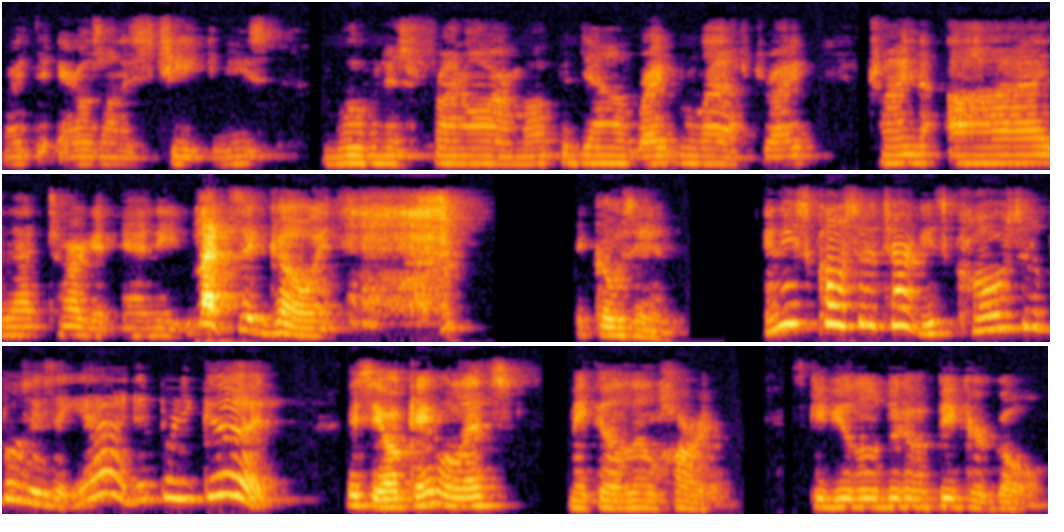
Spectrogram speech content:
Right? The arrow's on his cheek and he's moving his front arm up and down, right and left, right? Trying to eye that target and he lets it go and it goes in. And he's close to the target. He's close to the bullseye. He's like, yeah, I did pretty good. They say, okay, well, let's make it a little harder. Let's give you a little bit of a bigger goal.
